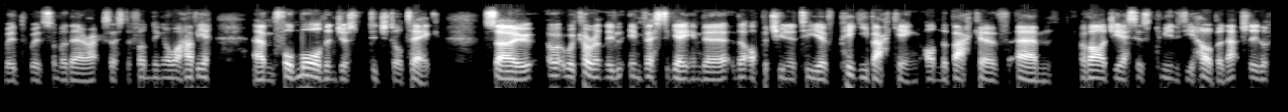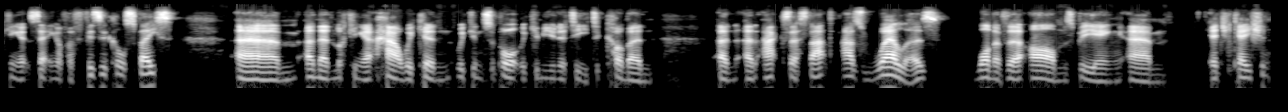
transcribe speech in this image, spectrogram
with with some of their access to funding or what have you um, for more than just digital tech. So uh, we're currently investigating the the opportunity of piggybacking on the back of um, of rgs's community hub and actually looking at setting up a physical space um, and then looking at how we can we can support the community to come and and, and access that as well as one of the arms being um, education.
